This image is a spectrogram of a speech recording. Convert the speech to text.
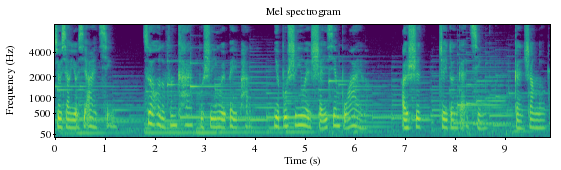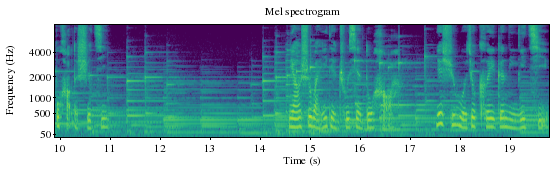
就像有些爱情，最后的分开不是因为背叛，也不是因为谁先不爱了，而是这段感情赶上了不好的时机。你要是晚一点出现多好啊，也许我就可以跟你一起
